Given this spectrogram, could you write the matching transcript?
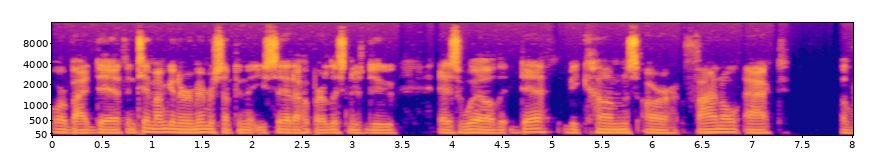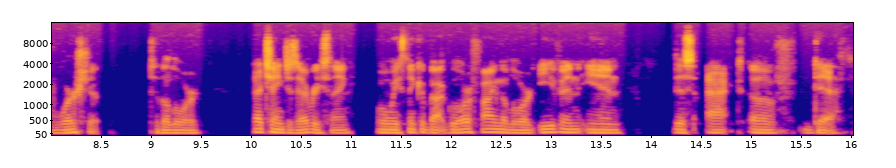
or by death. And Tim, I'm going to remember something that you said. I hope our listeners do as well that death becomes our final act of worship to the Lord. That changes everything when we think about glorifying the Lord, even in this act of death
